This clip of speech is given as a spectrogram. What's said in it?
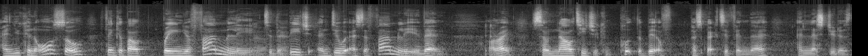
and you can also think about bringing your family to the beach and do it as a family event." All right. So now teacher can put the bit of perspective in there and let students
